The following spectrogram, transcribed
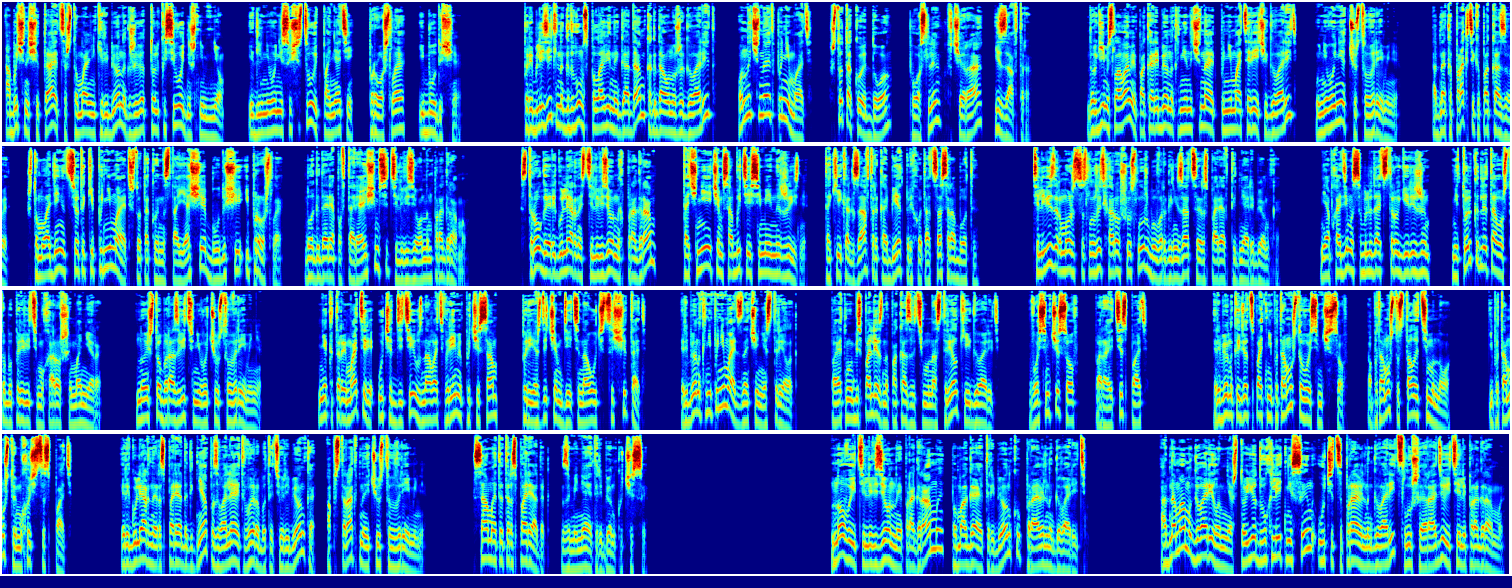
Обычно считается, что маленький ребенок живет только сегодняшним днем, и для него не существует понятий «прошлое» и «будущее». Приблизительно к двум с половиной годам, когда он уже говорит, он начинает понимать, что такое «до», «после», «вчера» и «завтра». Другими словами, пока ребенок не начинает понимать речь и говорить, у него нет чувства времени. Однако практика показывает, что младенец все-таки понимает, что такое настоящее, будущее и прошлое, благодаря повторяющимся телевизионным программам. Строгая регулярность телевизионных программ точнее, чем события семейной жизни, такие как завтрак, обед, приход отца с работы. Телевизор может сослужить хорошую службу в организации распорядка дня ребенка. Необходимо соблюдать строгий режим не только для того, чтобы привить ему хорошие манеры, но и чтобы развить у него чувство времени. Некоторые матери учат детей узнавать время по часам, прежде чем дети научатся считать. Ребенок не понимает значения стрелок, поэтому бесполезно показывать ему на стрелки и говорить Восемь часов, пора идти спать. Ребенок идет спать не потому, что восемь часов, а потому, что стало темно, и потому, что ему хочется спать. Регулярный распорядок дня позволяет выработать у ребенка абстрактное чувство времени. Сам этот распорядок заменяет ребенку часы. Новые телевизионные программы помогают ребенку правильно говорить. Одна мама говорила мне, что ее двухлетний сын учится правильно говорить, слушая радио и телепрограммы.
